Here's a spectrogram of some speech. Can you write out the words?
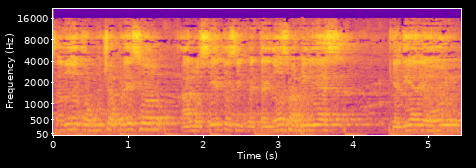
Saludo con mucho aprecio a los 152 familias que el día de hoy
